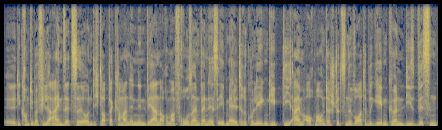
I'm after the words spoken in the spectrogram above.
die kommt über viele Einsätze und ich glaube, da kann man in den Wehren auch immer froh sein, wenn es eben ältere Kollegen gibt, die einem auch mal unterstützende Worte begeben können, die wissen,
